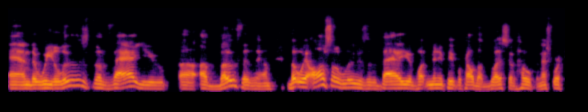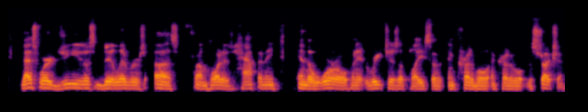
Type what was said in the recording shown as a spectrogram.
And we lose the value uh, of both of them, but we also lose the value of what many people call the blessed hope. And that's where that's where Jesus delivers us from what is happening in the world when it reaches a place of incredible, incredible destruction.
